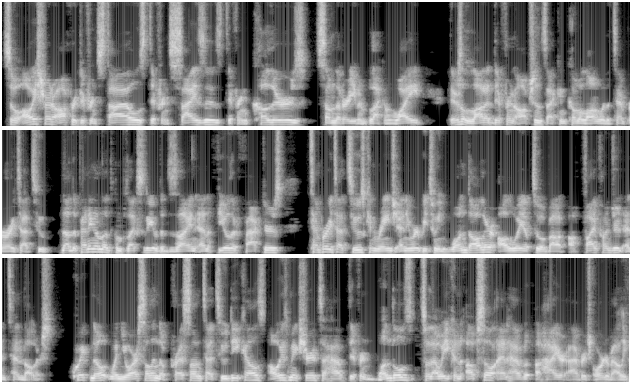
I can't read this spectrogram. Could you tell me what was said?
so always try to offer different styles, different sizes, different colors, some that are even black and white. There's a lot of different options that can come along with a temporary tattoo. Now, depending on the complexity of the design and a few other factors, temporary tattoos can range anywhere between $1 all the way up to about uh, $510. Quick note, when you are selling the press-on tattoo decals, always make sure to have different bundles so that way you can upsell and have a higher average order value.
